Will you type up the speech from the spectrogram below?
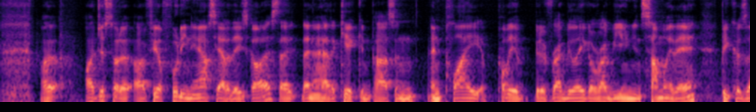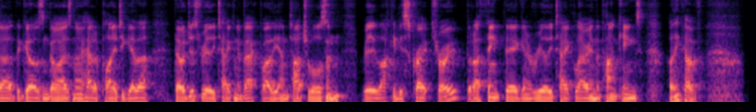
I, I just sort of I feel footy nous out of these guys. They they know how to kick and pass and, and play. Probably a bit of rugby league or rugby union somewhere there because uh, the girls and guys know how to play together. They were just really taken aback by the Untouchables and really lucky to scrape through. But I think they're going to really take Larry and the Punt Kings. I think I've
